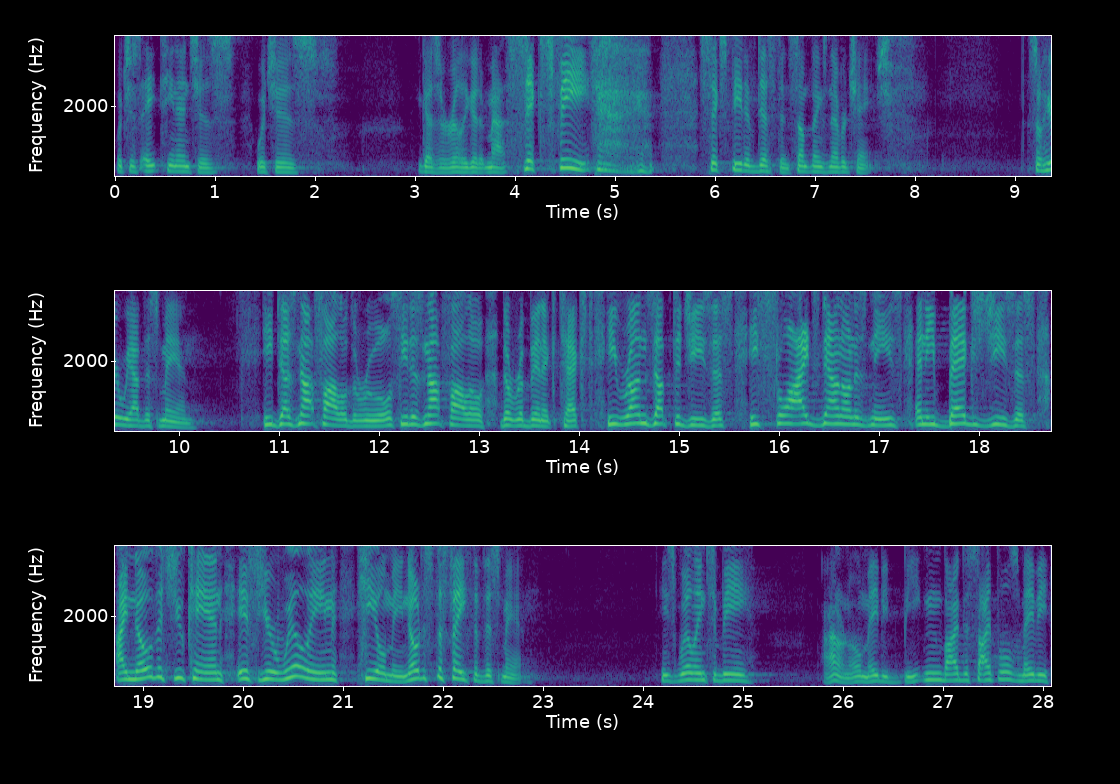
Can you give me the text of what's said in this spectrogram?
which is 18 inches, which is, you guys are really good at math, six feet. six feet of distance. Some things never change. So here we have this man he does not follow the rules. He does not follow the rabbinic text. He runs up to Jesus. He slides down on his knees and he begs Jesus, I know that you can. If you're willing, heal me. Notice the faith of this man. He's willing to be, I don't know, maybe beaten by disciples, maybe,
